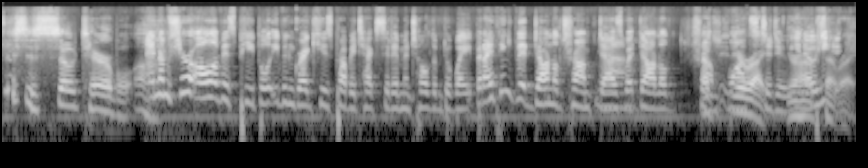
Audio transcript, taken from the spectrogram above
This is so terrible. Oh, And I'm sure all of his people, even Greg Hughes, probably texted him and told him to wait. But I think that Donald Trump does Yeah. what Donald Trump That's- wants right. to do. You're you know, he, right.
